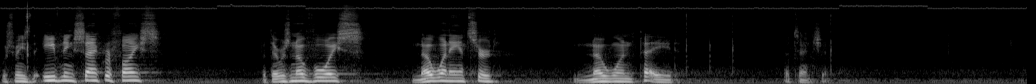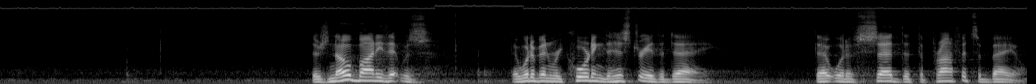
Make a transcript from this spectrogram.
which means the evening sacrifice. But there was no voice, no one answered, no one paid attention. There's nobody that was that would have been recording the history of the day that would have said that the prophets of Baal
